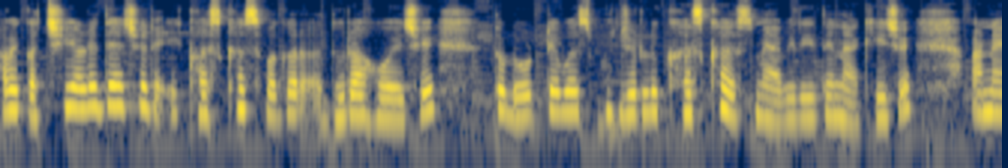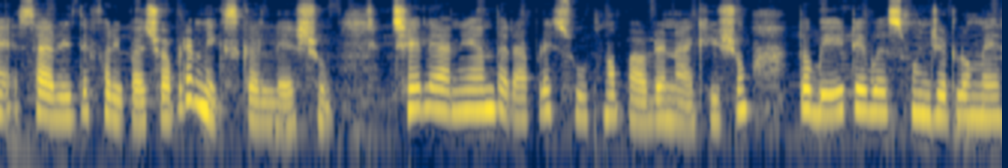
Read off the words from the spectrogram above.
હવે કચ્છી અડદિયા છે ને છે એ ખસખસ વગર અધૂરા હોય છે, તો દોઢ ટેબલ સ્પૂન જેટલી ખસખસ મેં આવી રીતે નાખી છે અને સારી રીતે ફરી પાછું આપણે મિક્સ કરી લઈશું છેલ્લે આની અંદર આપણે સૂટનો પાવડર નાખીશું. તો બે ટેબલ સ્પૂન જેટલો મેં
